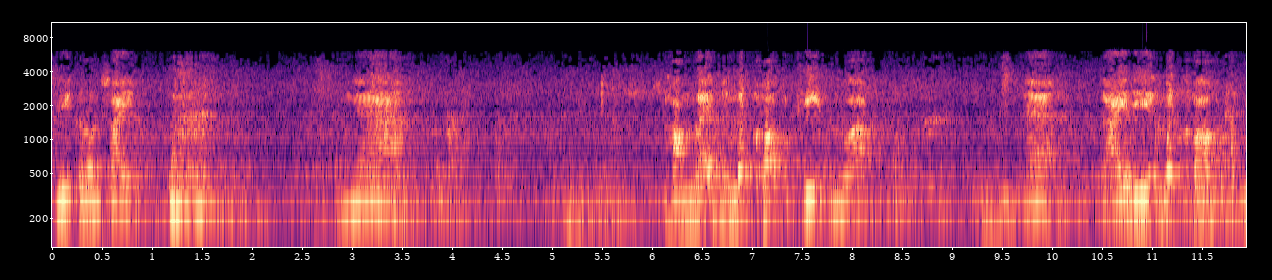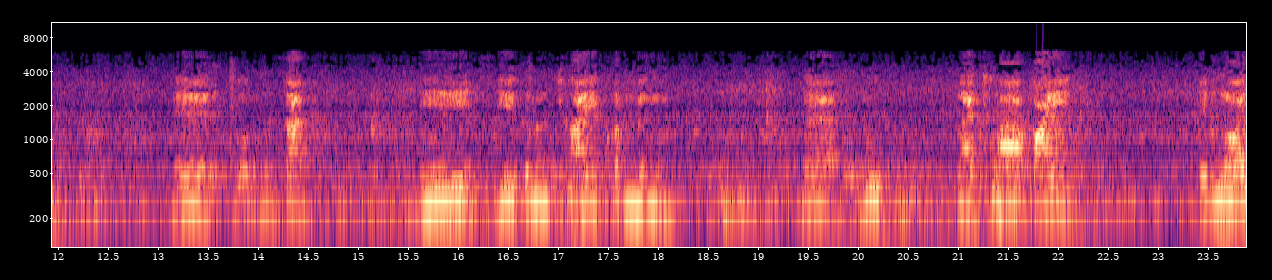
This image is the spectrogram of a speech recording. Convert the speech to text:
สีกรนไซเนี่ยทำไรมันมัดเคราะห์สักทีถึงว่าเนี่ยใจดีมัดเคราะห์ เนี่ยรวมสั้นนี่สีกรนชัยคนหนึ่งนี่ลูกราชาไป เห็นรอย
